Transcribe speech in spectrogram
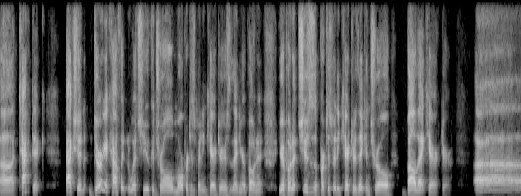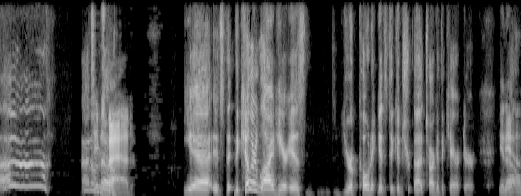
uh, tactic, action. During a conflict in which you control more participating characters than your opponent, your opponent chooses a participating character they control, bow that character. Uh, I don't Seems know. bad. Yeah, it's the, the killer line here is your opponent gets to contr- uh, target the character. You know, Yeah.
